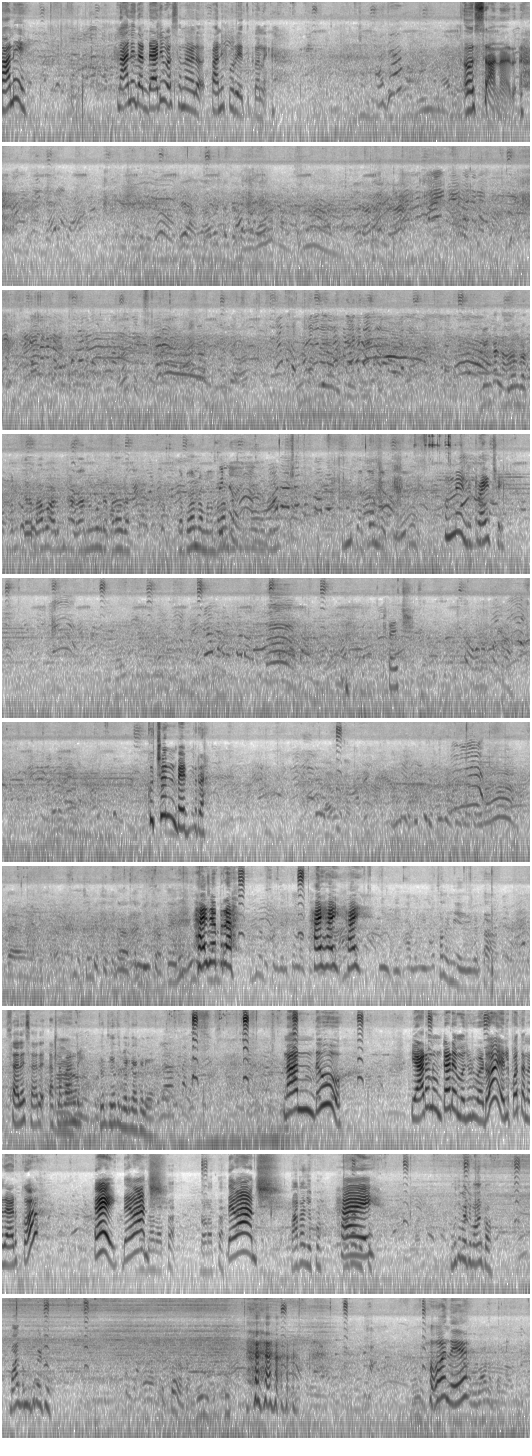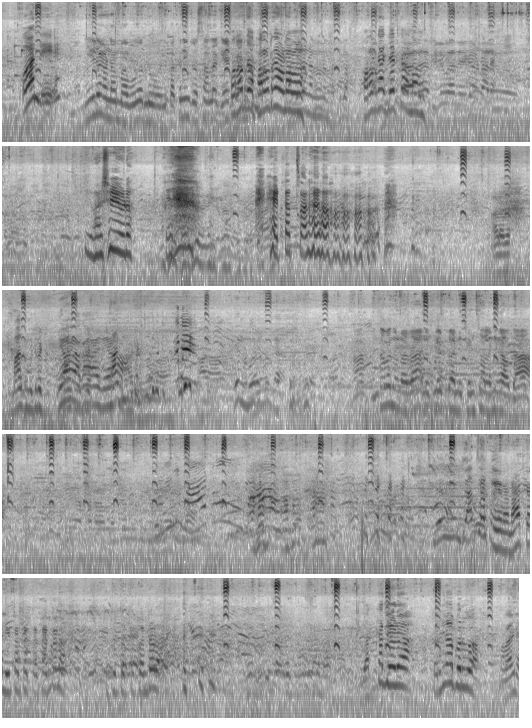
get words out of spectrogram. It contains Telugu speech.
నాని. నాని దా డాడీ వస్తున్నాడు. పానీపూరి ఎత్తుకొని. వస్తాడు బాబు అడుగుతున్నాడు రా నువ్వు కూడా పదం రా. రా, పదం రా మనం పదం ఉన్నాయండి ట్రై చేయి. ట్రై చేయి. కూర్చొని బెడ్ రా? హాయ్ చెప్పరా హాయ్ హాయ్ హాయ్. సరే సరే అట్లా బాండి. నందు. ఏడని ఉంటాడేమో చూడు వాడు. వెళ్ళిపోతున్నాడు ఆడుకో ఏయ్ దేవాంశ్ టాటా చెప్పు హాయ్. ముద్దు పెట్టు మాంకో. మాంకో ముద్దు పెట్టు. ఓంది. ఓంది. నీడే ఉన్నాం బాబు నువ్వు ఈ పక్క నుంచి వస్తాను గేట్ పరోటగా పరోటగా ఉన్నావు. పరోటగా గేట్గా ఉన్నావు. ఈ వర్ష చూడు. ఎట్టొచ్చు అన్నాడు మాంక ముద్దు పెట్టు ఎంతమంది ఉన్నారా నీ ప్లేట్లు అన్ని చెంచాలు అన్ని కావద్దా నాటకాలు ఇట్ట ఎక్క తేడా? పెరిగా పరుగు. మరి ఆయన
